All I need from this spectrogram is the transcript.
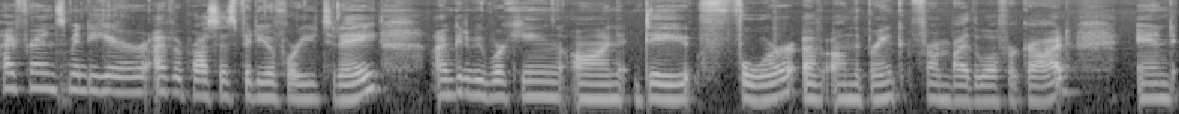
Hi friends, Mindy here. I have a process video for you today. I'm going to be working on day four of On the Brink from By the Well for God. And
